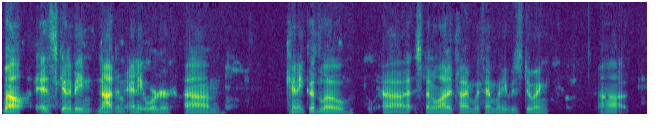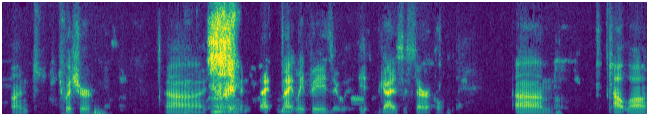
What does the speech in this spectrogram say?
well, it's going to be not in any order. Um, Kenny Goodlow uh, spent a lot of time with him when he was doing uh, on T- Twitcher, uh, night, nightly feeds. It, he- the guy is hysterical. Um, Outlaw,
